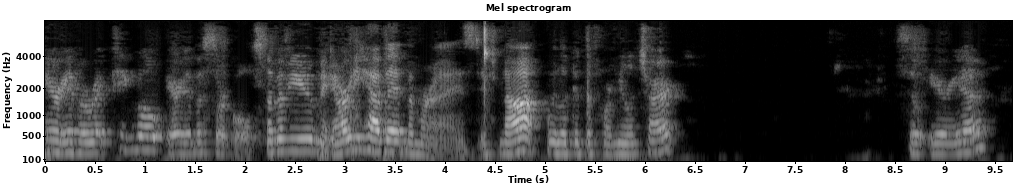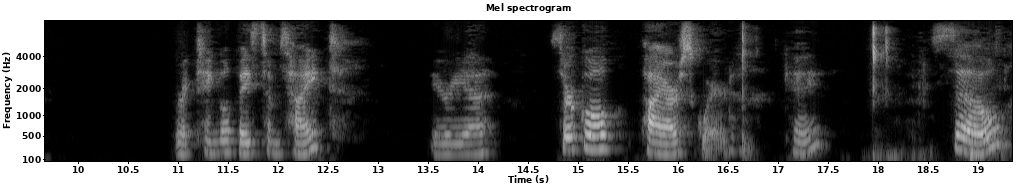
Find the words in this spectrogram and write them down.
area of a rectangle, area of a circle. Some of you may already have it memorized. If not, we look at the formula chart. So area, rectangle, base times height, area, circle, pi r squared. Okay, so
